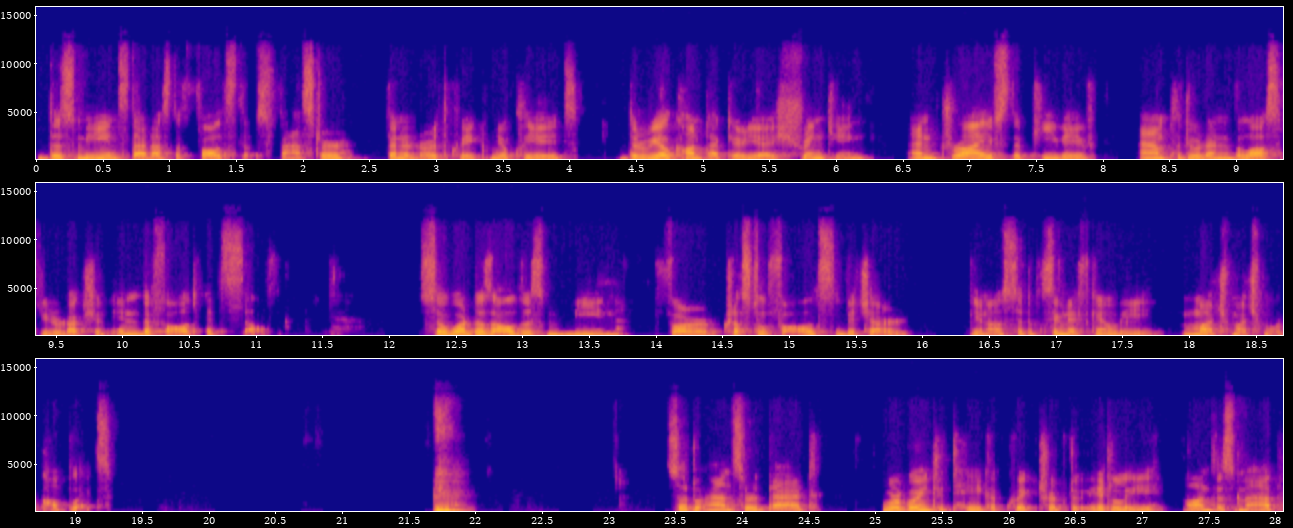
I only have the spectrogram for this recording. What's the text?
this means that as the fault slips faster when an earthquake nucleates, the real contact area is shrinking and drives the P wave amplitude and velocity reduction in the fault itself. So what does all this mean for crustal faults, which are you know, significantly much, much more complex? so to answer that, we're going to take a quick trip to Italy on this map,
